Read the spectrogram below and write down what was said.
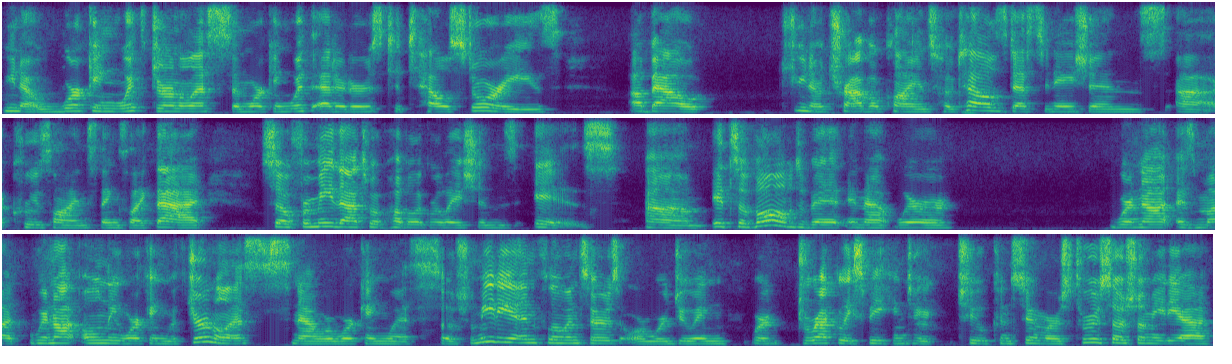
you know working with journalists and working with editors to tell stories about you know travel clients hotels destinations uh, cruise lines things like that. So for me that's what public relations is. Um, it's evolved a bit in that we're we're not as much we're not only working with journalists now we're working with social media influencers or we're doing we're directly speaking to to consumers through social media.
